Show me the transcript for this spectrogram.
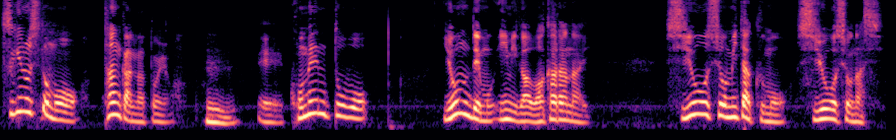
次の人も短歌になっとんよ。うん。えーコメントを読んでも意味がわからない。使用書見たくも使用書なし。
